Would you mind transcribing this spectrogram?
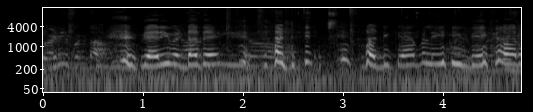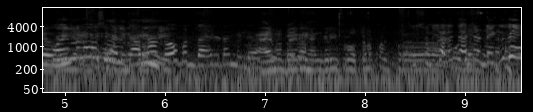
ਬੜੀ ਵੈਰੀ ਵੱਡਾ ਤੇ ਸਾਡੀ ਸਾਡੀ ਕੈਬ ਲਈ ਬੇਕਾਰ ਹੋ ਗਈ। ਕੋਈ ਮਨੋਸ ਮਿਲ ਕਰਨਾ ਦੋ ਬੰਦਾ ਜਿਹੜਾ ਮਿਲਿਆ ਆਈ ਐਮ ਵੈਰੀ ਹੰਗਰੀ ਪ੍ਰੋਤਨ ਪਰ ਚਲੋ ਚਾਚਾ ਡਿੱਗ ਗਏ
